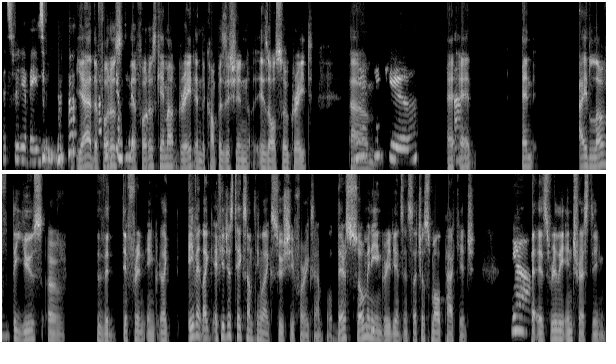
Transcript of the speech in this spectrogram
it's really amazing. yeah, the photos the photos came out great, and the composition is also great. Um, yeah, thank you. And, um, and and I love the use of the different ing- like even like if you just take something like sushi for example there's so many mm-hmm. ingredients in such a small package yeah it's really interesting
